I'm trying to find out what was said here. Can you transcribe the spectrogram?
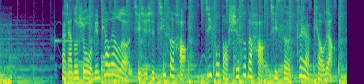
大家都说我变漂亮了，其实是气色好，肌肤保湿做得好，气色自然漂亮。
